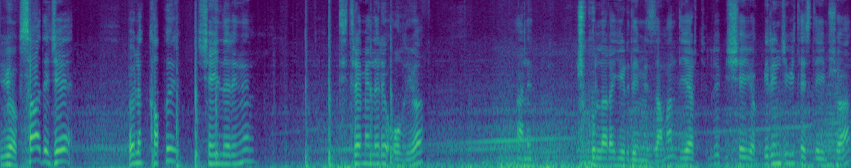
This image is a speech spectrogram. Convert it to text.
Yok sadece böyle kapı şeylerinin titremeleri oluyor. Hani çukurlara girdiğimiz zaman diğer türlü bir şey yok. Birinci vitesteyim şu an.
